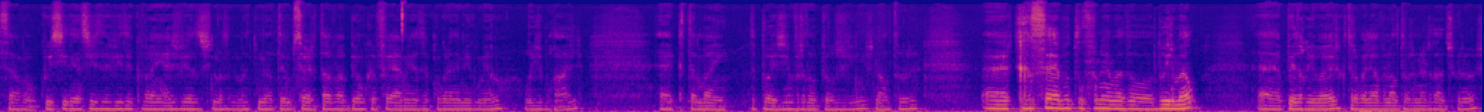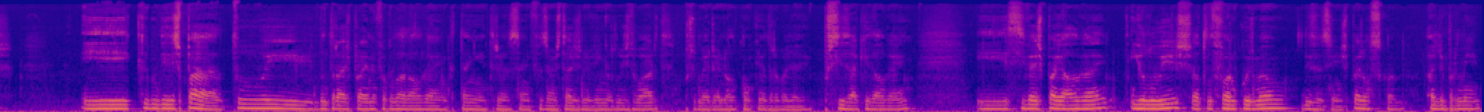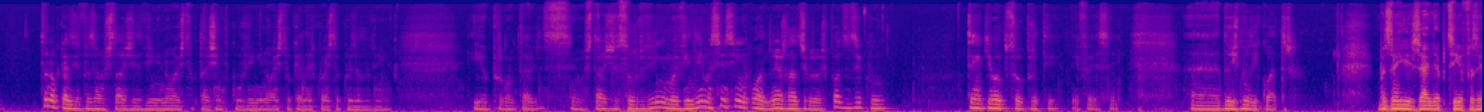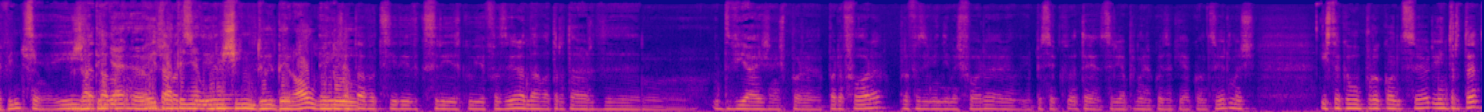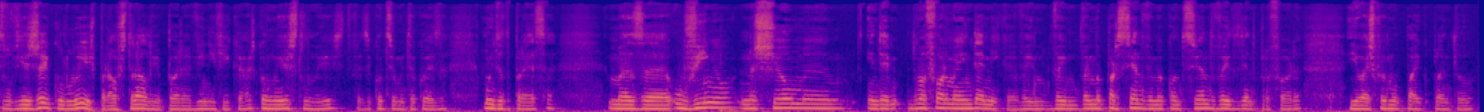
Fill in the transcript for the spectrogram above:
São coincidências da vida que vêm às vezes. No, no- tempo certo estava a beber um café à mesa com um grande amigo meu, Luís Borralho, eh, que também depois enverdou pelos vinhos na altura, eh, que recebe o telefonema do, do irmão, eh, Pedro Ribeiro, que trabalhava na altura na Herdade dos Grãos, e que me diz: pá, tu aí não traz para aí na faculdade alguém que tenha interesse em fazer um estágio no vinho, Luís Duarte, primeiro anel com quem eu trabalhei, precisa aqui de alguém. E se tiveres para aí alguém, e o Luís, ao telefone com o irmão, diz assim: espera um segundo, olha para mim, tu não queres ir fazer um estágio de vinho, não és tu que estás sempre com o vinho, não és tu que andas com esta coisa do vinho. E eu perguntei-lhe: se um estágio sobre vinho, uma vindima, sim, sim, onde? Nas Dados Grossos, podes dizer que vou. Tenho aqui uma pessoa para ti. E foi assim. Ah, 2004. Mas aí já lhe apetecia fazer vinhos? Sim, aí já, já tinha, estava- aí eh, já tinha o decidido. bichinho de, de enólogo? Aí do- já estava decidido que seria isso que eu ia fazer. Andava a tratar de, de viagens para, para fora, para fazer vindimas fora. Eu pensei que até seria a primeira coisa que ia acontecer, mas isto acabou por acontecer. Entretanto, viajei com o Luís para a Austrália para vinificar, com este Luís. Depois aconteceu muita coisa, muito depressa. Mas uh, o vinho nasceu-me de uma forma endémica. Veio-me veio, veio aparecendo, veio-me acontecendo, veio de dentro para fora. E eu acho que foi o meu pai que plantou.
